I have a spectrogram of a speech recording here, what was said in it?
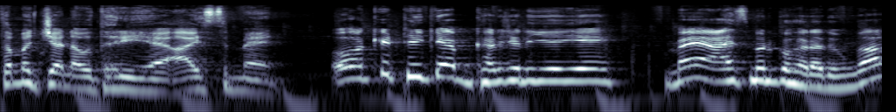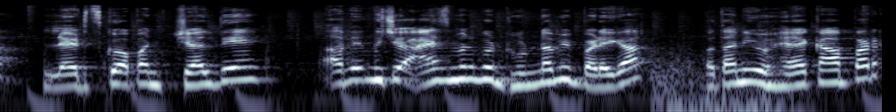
समझ जाना उधर ही है आइसमैन ओके, ठीक है, अब घर चलिए ये। मैं आइसमैन को हरा दूँगा। लेट्स को अपन चलते हैं। अभी मुझे आइसमैन को ढूंढना भी पड़ेगा। पता नहीं वो है कहाँ पर।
